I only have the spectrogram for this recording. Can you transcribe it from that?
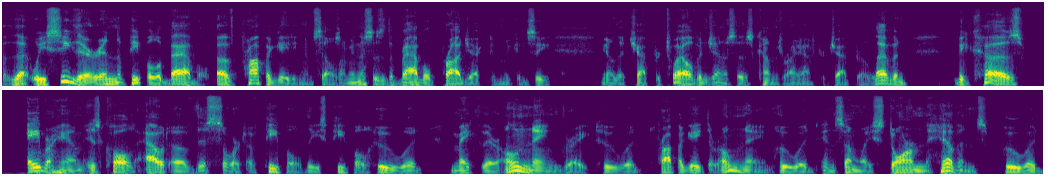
that we see there in the people of Babel of propagating themselves. I mean, this is the Babel project, and we can see, you know, that chapter 12 in Genesis comes right after chapter 11 because Abraham is called out of this sort of people, these people who would make their own name great, who would propagate their own name, who would in some way storm the heavens, who would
